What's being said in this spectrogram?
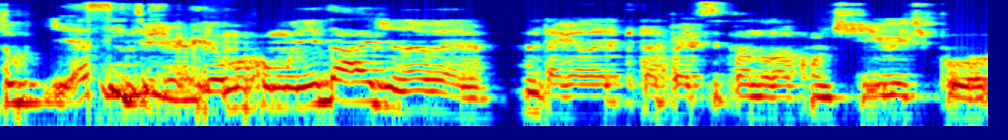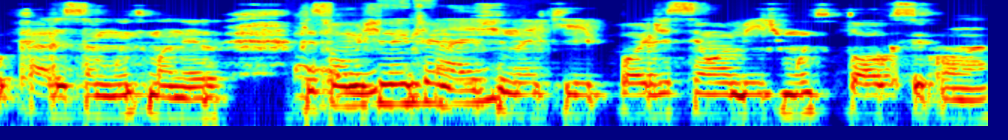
Tu, e assim, tu já criou uma comunidade, né, velho? Da galera que tá participando lá contigo. E, tipo, cara, isso é muito maneiro. Principalmente na isso, internet, né? Que pode ser um ambiente muito tóxico, né?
